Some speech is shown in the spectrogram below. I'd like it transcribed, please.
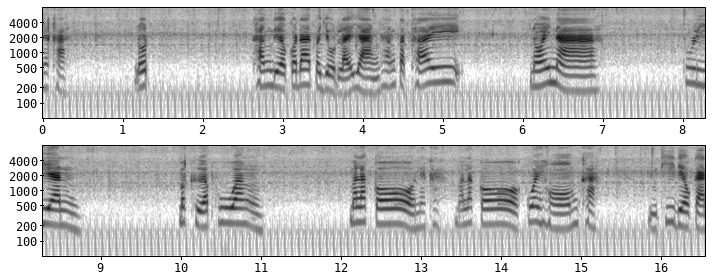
เนี่ยค่ะลดครั้งเดียวก็ได้ประโยชน์หลายอย่าง ทั้งตะไคร้น้อยหนา ทุเรียน มะเขือพวง มะละกอเนี่ยค่ะมะละกอกล้วยหอมค่ะ อยู่ที่เดียวกัน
